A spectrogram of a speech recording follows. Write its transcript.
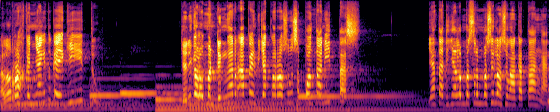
Kalau roh kenyang itu kayak gitu. Jadi kalau mendengar apa yang diucapkan Rasul spontanitas. Yang tadinya lemes-lemes itu langsung angkat tangan.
